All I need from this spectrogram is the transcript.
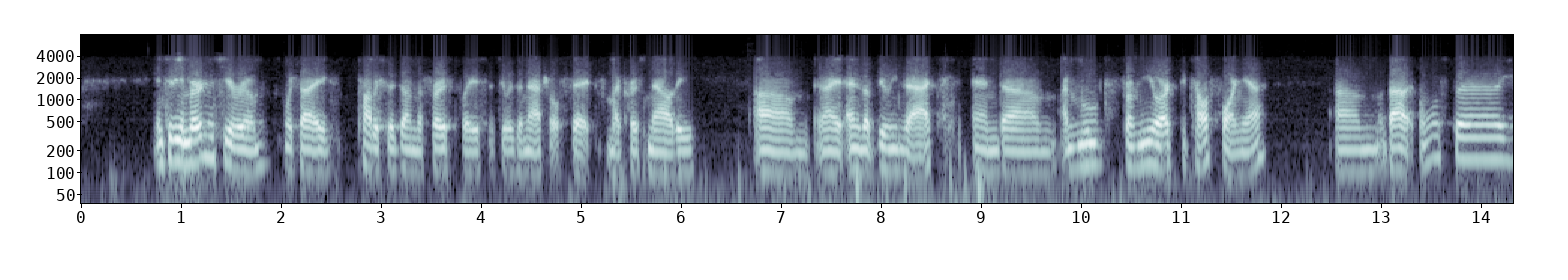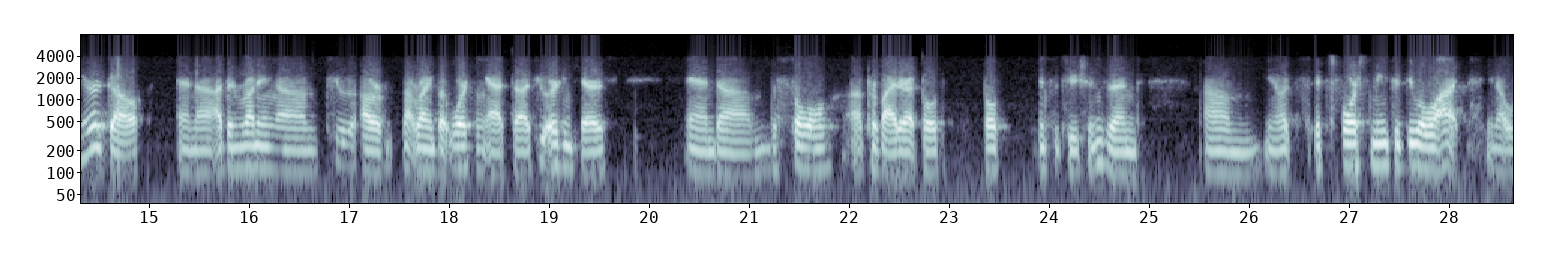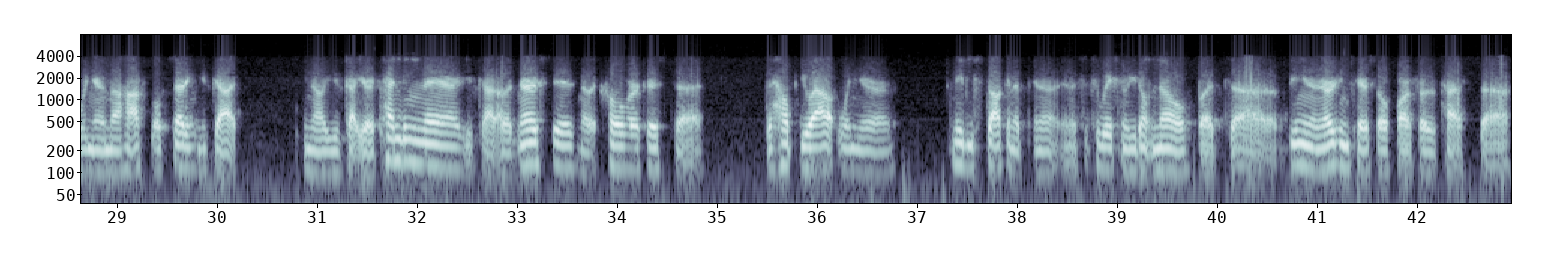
into the emergency room, which I probably should have done in the first place since it was a natural fit for my personality. Um, and I ended up doing that. And um, I moved from New York to California um, about almost a year ago. And uh, I've been running um, two, or not running, but working at uh, two urgent cares and um, the sole uh, provider at both both institutions. And um, you know, it's it's forced me to do a lot. You know, when you're in the hospital setting, you've got you know, you've got your attending there, you've got other nurses and other coworkers to to help you out when you're maybe stuck in a in a, in a situation where you don't know. But uh, being in an urgent care so far for the past uh,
